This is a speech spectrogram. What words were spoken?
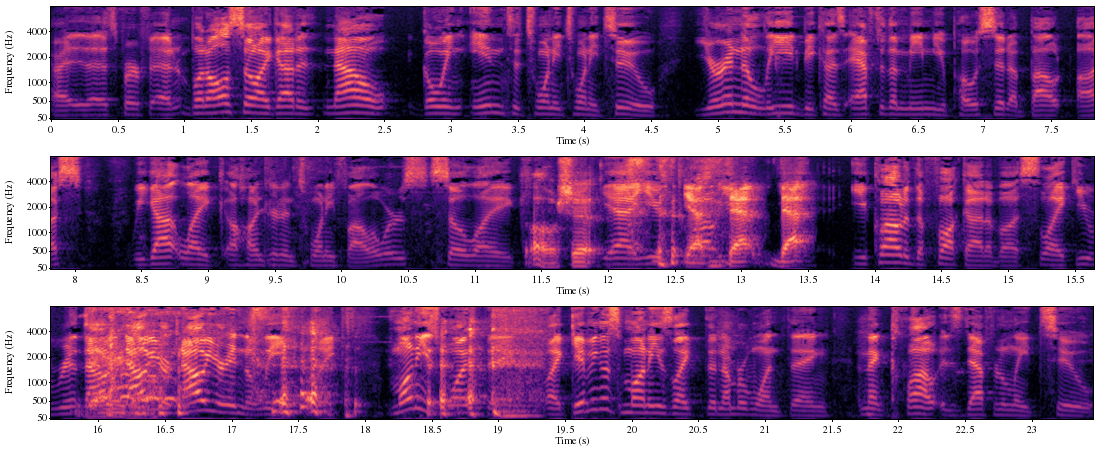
All right, that's perfect. But also, I got to now going into 2022. You're in the lead because after the meme you posted about us, we got like 120 followers. So like, Oh shit! yeah, you Yeah, clou- you- that that you clouded the fuck out of us. Like you re- now, now you're now you're in the lead. Like money is one thing. Like giving us money is like the number one thing, and then clout is definitely two.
